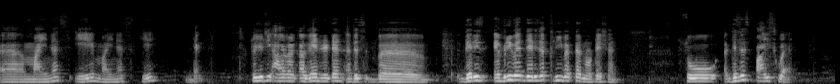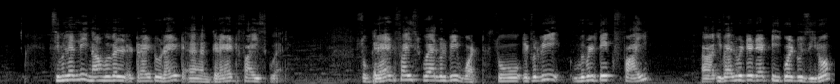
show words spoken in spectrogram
uh, minus a minus k dagger So you see I have again written this, uh, there is everywhere there is a three vector notation. So this is pi square. Similarly now we will try to write uh, grad phi square. So grad phi square will be what? So it will be, we will take phi evaluated at t equal to 0,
